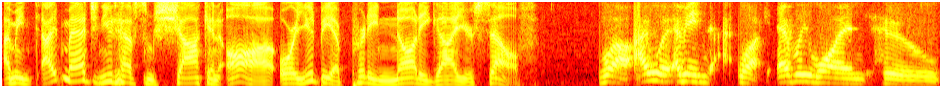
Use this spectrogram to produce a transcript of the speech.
I mean, I imagine you'd have some shock and awe, or you'd be a pretty naughty guy yourself. Well, I would. I mean, look, everyone who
